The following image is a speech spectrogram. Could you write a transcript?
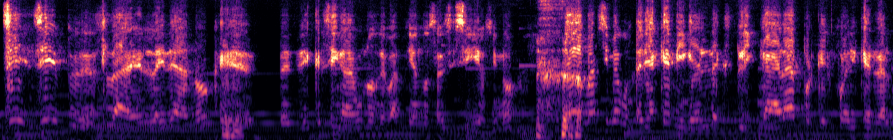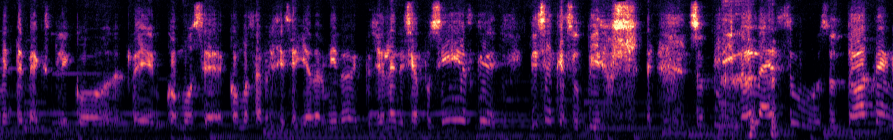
Sí, sí, pues es la, la idea, ¿no? Que, de- que siga uno debatiéndose si sí o si no. Nada más sí me gustaría que Miguel le explicara, porque él fue el que realmente me explicó de cómo se, cómo saber si seguía dormido. Y pues yo le decía, pues sí, es que dice que su, pi- su pirinola es su, su tótem.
